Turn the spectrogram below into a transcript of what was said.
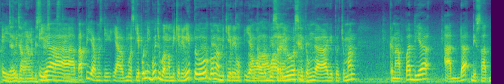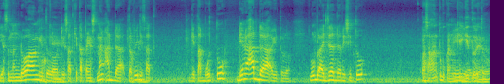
Iya, jenjang yang lebih serius Iya, pasti. ya. tapi ya meski ya meskipun nih gue juga nggak mikirin itu, Iya, gue nggak iya. mikirin Untuk yang awal-awal lebih ya, serius mungkin gitu ya. enggak gitu. Cuman kenapa dia ada di saat dia seneng doang gitu Oke. loh. Di saat kita pengen seneng ada, tapi Oke. di saat kita butuh dia nggak ada gitu loh. Gue belajar dari situ. Pasangan tuh bukan kayak Iya, gitu, gitu. ya.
